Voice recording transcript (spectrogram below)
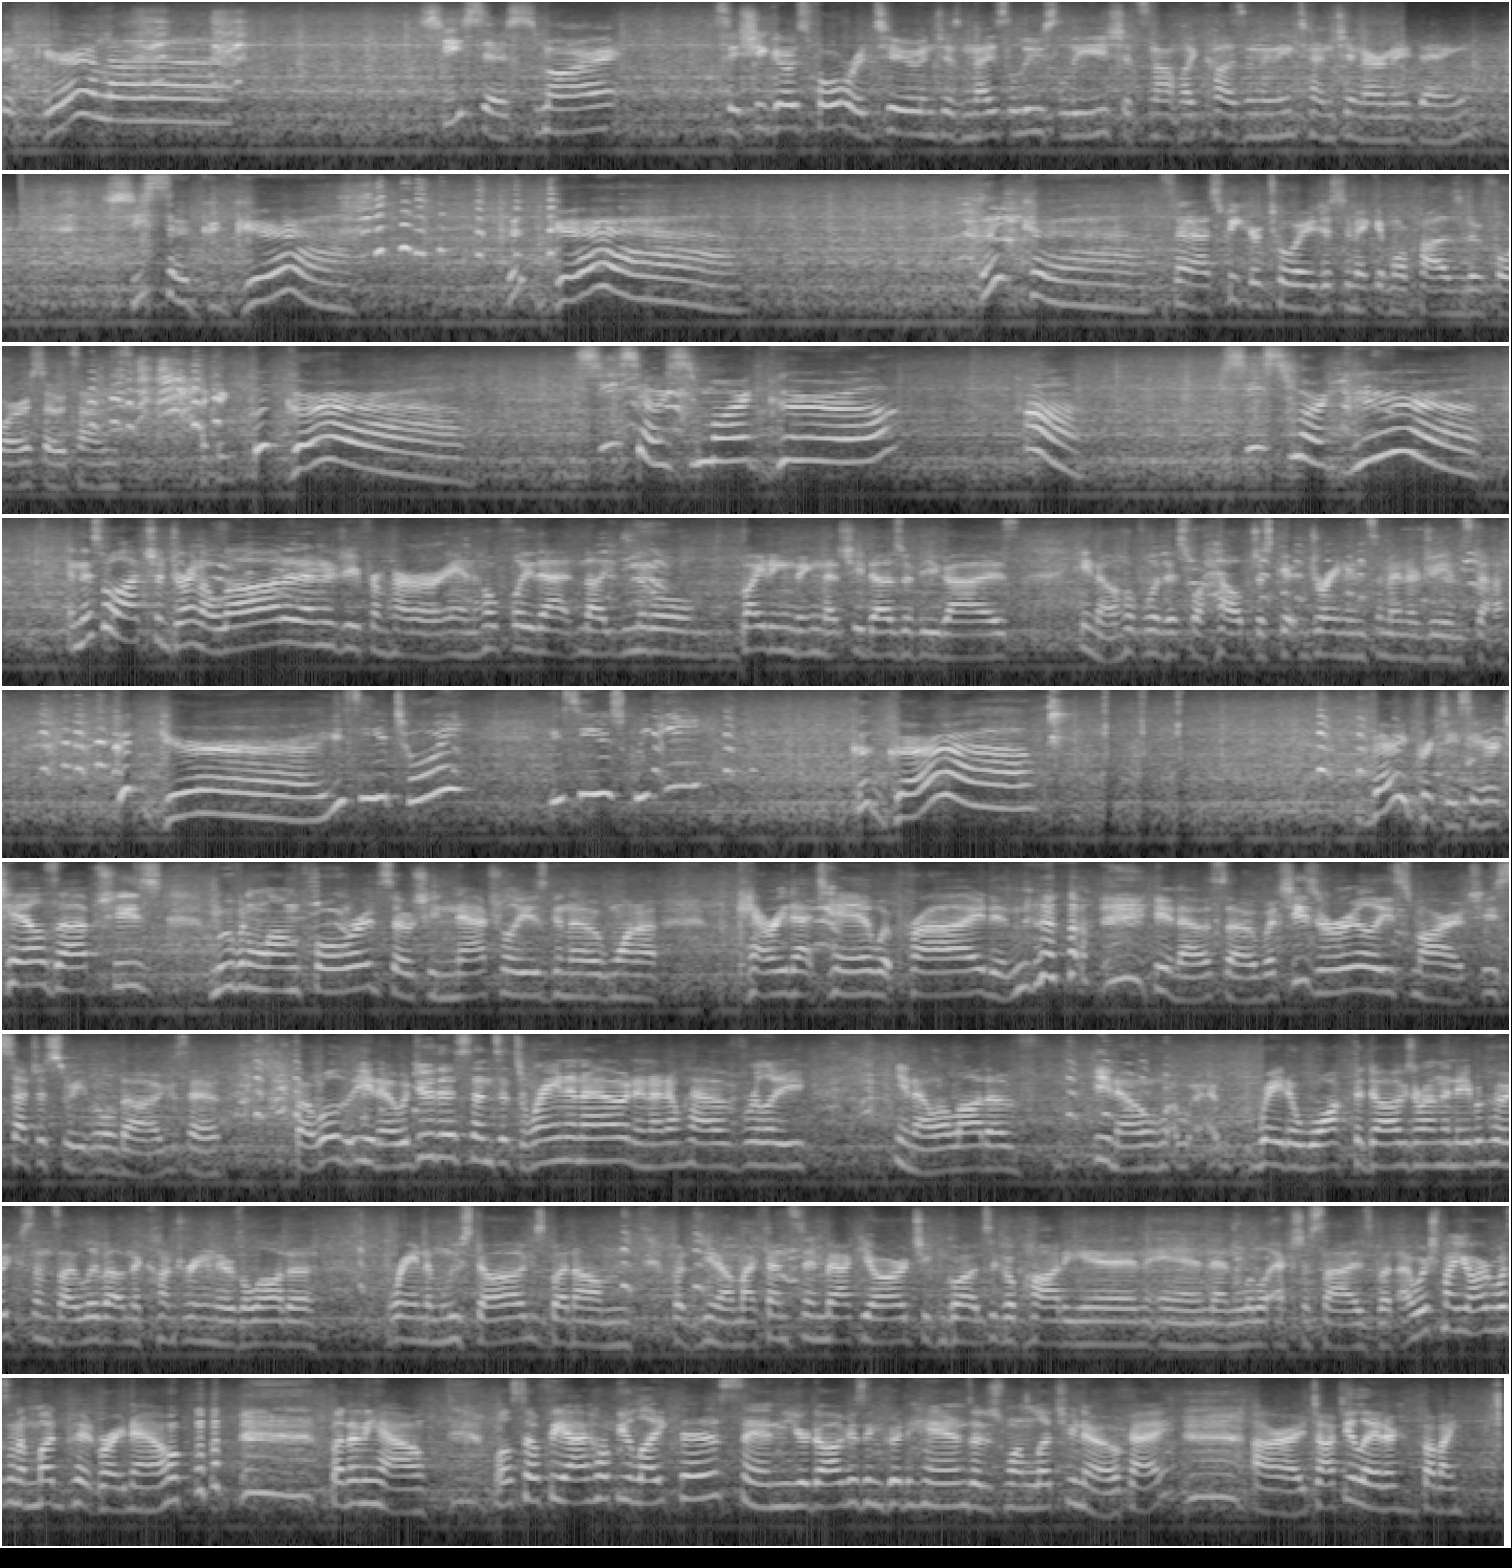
Good girl, Lana. She's so smart. See, she goes forward too, and just nice loose leash. It's not like causing any tension or anything. She's so good girl. Good girl. Good girl. So now speaker toy just to make it more positive for her, so it sounds like a good girl. She's so smart, girl. Huh? She's smart girl. And this will actually drain a lot of energy from her and hopefully that like, little biting thing that she does with you guys, you know, hopefully this will help just get draining some energy and stuff. Good girl. You see your toy? You see your squeaky? Good girl. Very pretty. See her tail's up. She's moving along forward, so she naturally is gonna wanna carry that tail with pride and you know so but she's really smart she's such a sweet little dog so but we'll you know we'll do this since it's raining out and I don't have really you know a lot of you know way to walk the dogs around the neighborhood since I live out in the country and there's a lot of random loose dogs, but um, but you know, my fenced-in backyard, she can go out to go potty in, and then a little exercise. But I wish my yard wasn't a mud pit right now. but anyhow, well, Sophia, I hope you like this, and your dog is in good hands. I just want to let you know, okay? All right, talk to you later. Bye-bye.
